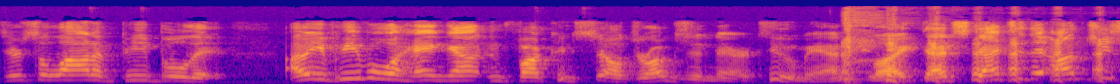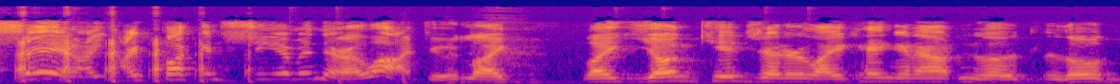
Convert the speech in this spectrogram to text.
there's a lot of people that I mean, people will hang out and fucking sell drugs in there too, man. Like that's that's. The, I'm just saying, I, I fucking see them in there a lot, dude. Like like young kids that are like hanging out in the, the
